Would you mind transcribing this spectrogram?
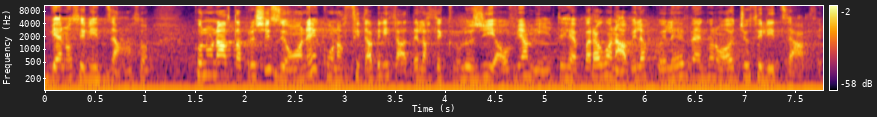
viene utilizzato con un'alta precisione e con affidabilità della tecnologia ovviamente che è paragonabile a quelle che vengono oggi utilizzate.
